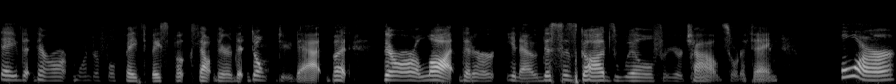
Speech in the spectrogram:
say that there aren't wonderful faith-based books out there that don't do that but there are a lot that are you know this is god's will for your child sort of thing or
